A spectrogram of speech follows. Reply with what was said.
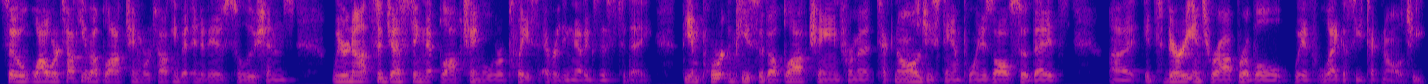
so while we're talking about blockchain we're talking about innovative solutions we are not suggesting that blockchain will replace everything that exists today. The important piece about blockchain from a technology standpoint is also that it's uh, it's very interoperable with legacy technology.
